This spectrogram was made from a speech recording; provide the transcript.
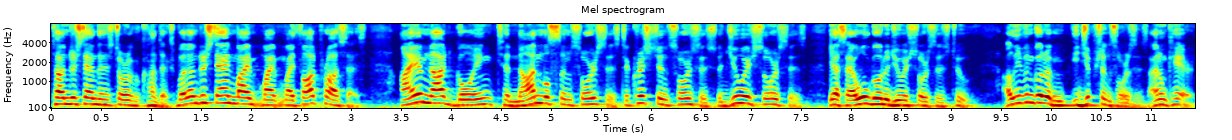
to understand the historical context. But understand my, my, my thought process. I am not going to non Muslim sources, to Christian sources, to Jewish sources. Yes, I will go to Jewish sources too. I'll even go to Egyptian sources. I don't care.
